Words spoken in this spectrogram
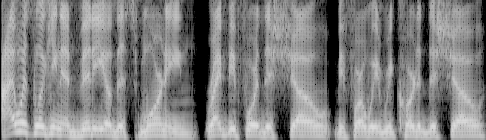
I was looking at video this morning, right before this show, before we recorded this show.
